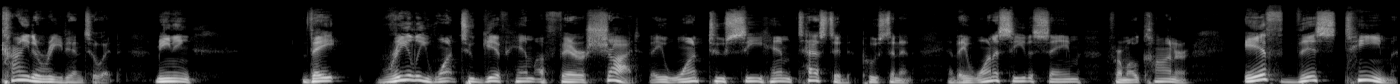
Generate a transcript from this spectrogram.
kind of read into it, meaning they really want to give him a fair shot. They want to see him tested, Puustinen, and they want to see the same from O'Connor. If this team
